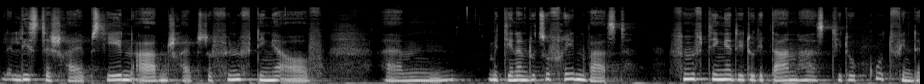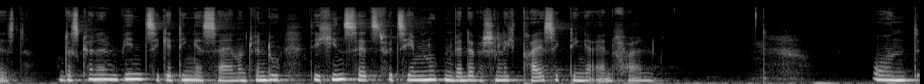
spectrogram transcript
Liste schreibst. Jeden Abend schreibst du fünf Dinge auf, ähm, mit denen du zufrieden warst. Fünf Dinge, die du getan hast, die du gut findest. Und das können winzige Dinge sein. Und wenn du dich hinsetzt für zehn Minuten, werden dir wahrscheinlich 30 Dinge einfallen. Und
